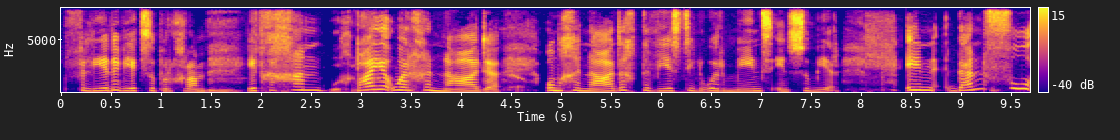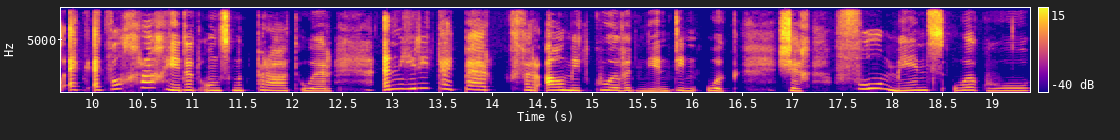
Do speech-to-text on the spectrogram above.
verlede week se program mm. het gegaan Oor baie oor genade ja. om genadig te wees teenoor mens en so meer. En dan voel ek ek wil graag hê dat ons moet praat oor in hierdie tydperk veral met COVID-19 ook. Sheikh, voel mens ook hoe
